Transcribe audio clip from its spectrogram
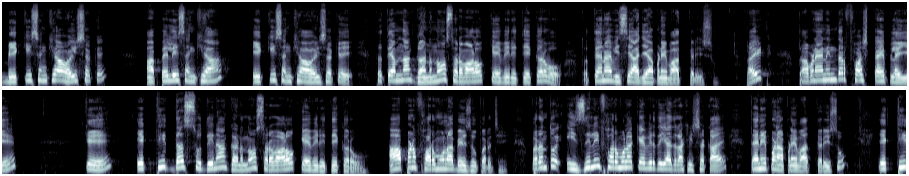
બેકી સંખ્યા હોઈ શકે, આપેલી સંખ્યા એકી સંખ્યા હોઈ શકે. તો તેમના ઘનનો સરવાળો કેવી રીતે કરવો? તો તેના વિશે આજે આપણે વાત કરીશું. રાઈટ તો આપણે આની અંદર ફર્સ્ટ ટાઈપ લઈએ કે એકથી દસ સુધીના ગણનો સરવાળો કેવી રીતે કરવો? આ પણ ફોર્મ્યુલા બેઝ ઉપર છે. પરંતુ ઇઝીલી ફોર્મ્યુલા કેવી રીતે યાદ રાખી શકાય તેની પણ આપણે વાત કરીશું. એકથી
